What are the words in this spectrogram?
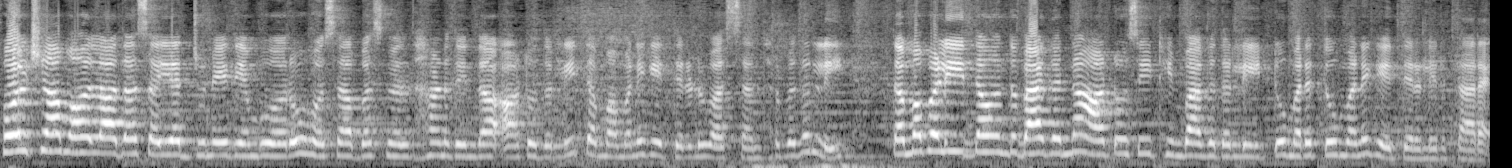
ಫೋಲ್ಶಾ ಮೊಹಲ್ಲಾದ ಸೈಯದ್ ಜುನೇದ್ ಎಂಬುವರು ಹೊಸ ಬಸ್ ನಿಲ್ದಾಣದಿಂದ ಆಟೋದಲ್ಲಿ ತಮ್ಮ ಮನೆಗೆ ತೆರಳುವ ಸಂದರ್ಭದಲ್ಲಿ ತಮ್ಮ ಬಳಿ ಇದ್ದ ಒಂದು ಬ್ಯಾಗ್ ಅನ್ನು ಆಟೋ ಸೀಟ್ ಹಿಂಭಾಗದಲ್ಲಿ ಇಟ್ಟು ಮರೆತು ಮನೆಗೆ ತೆರಳಿರುತ್ತಾರೆ.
